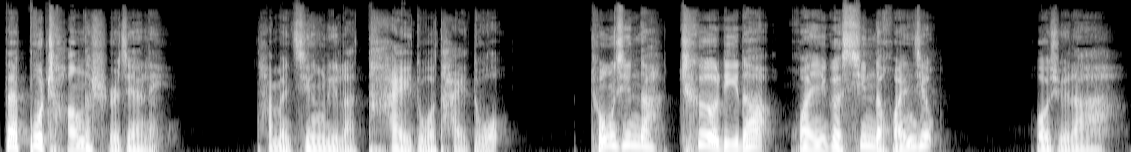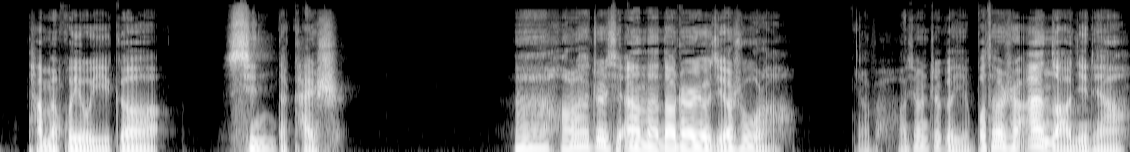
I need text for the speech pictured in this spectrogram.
在不长的时间里，他们经历了太多太多，重新的、彻底的换一个新的环境，或许呢，他们会有一个新的开始。嗯，好了，这起案子到这儿就结束了。啊不，好像这个也不算是案子啊，今天啊，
